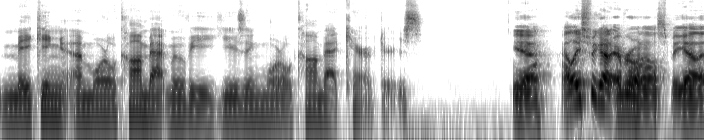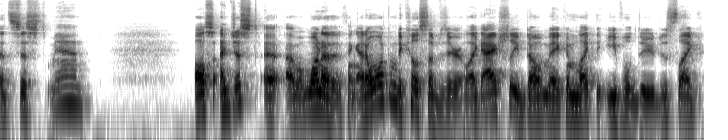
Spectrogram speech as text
making a Mortal Kombat movie using Mortal Kombat characters. Yeah, at least we got everyone else. But yeah, it's just man. Also, I just uh, uh one other thing. I don't want them to kill Sub Zero. Like, I actually don't make him like the evil dude. Just like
